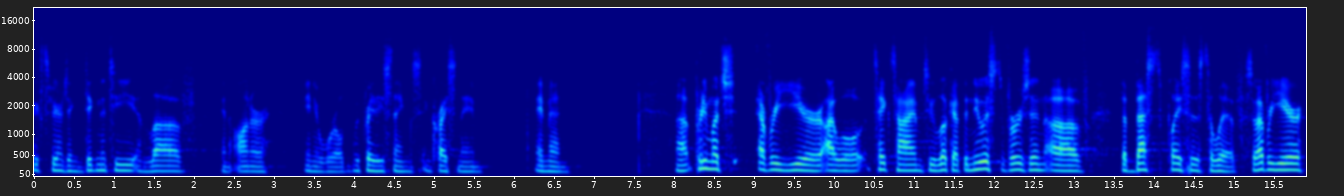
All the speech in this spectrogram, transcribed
experiencing dignity and love and honor in your world. We pray these things in Christ's name. Amen. Uh, pretty much every year, I will take time to look at the newest version of the best places to live. So every year,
